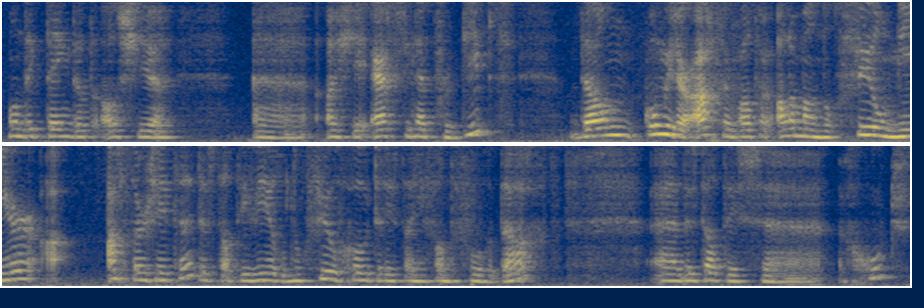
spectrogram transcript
Want ik denk dat als je, eh, als je ergens in hebt verdiept, dan kom je erachter wat er allemaal nog veel meer achter zit. Dus dat die wereld nog veel groter is dan je van tevoren dacht. Eh, dus dat is eh, goed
